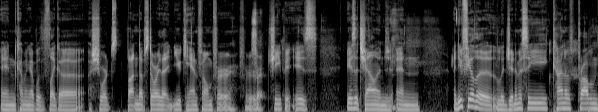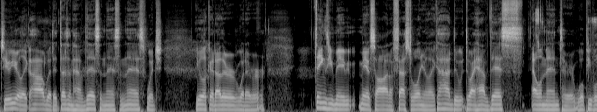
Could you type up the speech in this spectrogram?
and coming up with like a, a short buttoned up story that you can film for for For- cheap is is a challenge and I do feel the legitimacy kind of problem too. You're like, ah, but it doesn't have this and this and this, which you look at other whatever things you may may have saw at a festival, and you're like, ah, do do I have this element, or will people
